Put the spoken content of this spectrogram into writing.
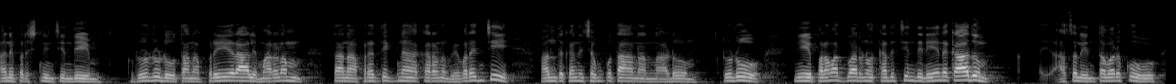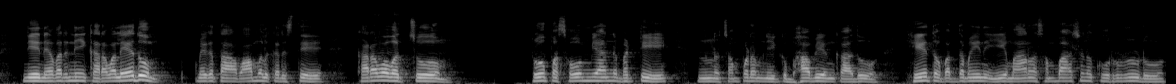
అని ప్రశ్నించింది. రురుడు తన ప్రియురాలి మరణం తన ప్రతిజ్ఞాకరణ వివరించి అందుకని చంపుతానన్నాడు. రురు నీ ప్రమద్వరను కరిచింది నేను కాదు. అసలు ఇంతవరకు నేనెవరినీ కరవలేదు. మిగతా వాములు కరిస్తే కరవవచ్చు. రూప సౌమ్యాన్ని బట్టి నన్ను చంపడం నీకు భావ్యం కాదు. హేతుబద్ధమైన ఈ మానవ సంభాషణకు రురుడు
